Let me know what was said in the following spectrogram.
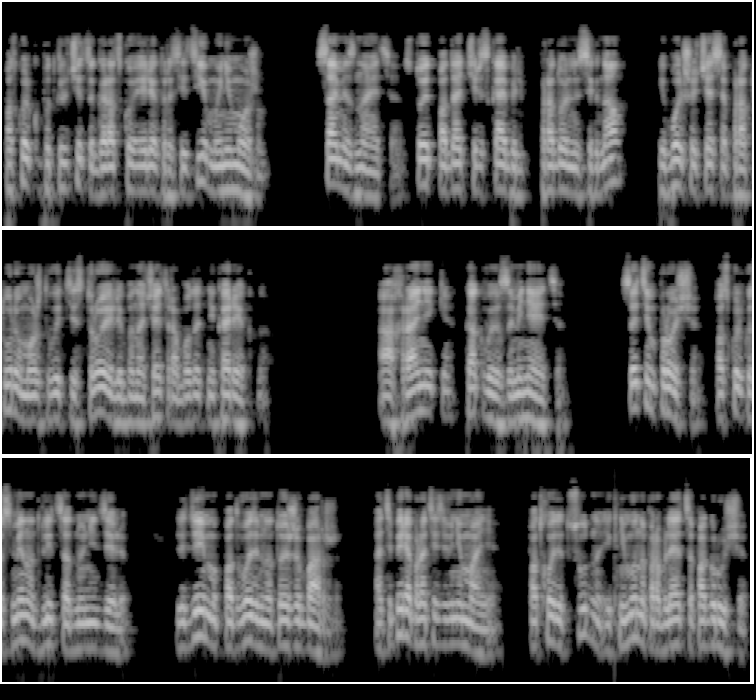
поскольку подключиться к городской электросети мы не можем. Сами знаете, стоит подать через кабель продольный сигнал, и большая часть аппаратуры может выйти из строя либо начать работать некорректно. А охранники, как вы их заменяете? С этим проще, поскольку смена длится одну неделю. Людей мы подвозим на той же барже. А теперь обратите внимание, подходит судно и к нему направляется погрузчик.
